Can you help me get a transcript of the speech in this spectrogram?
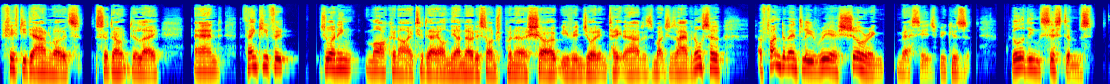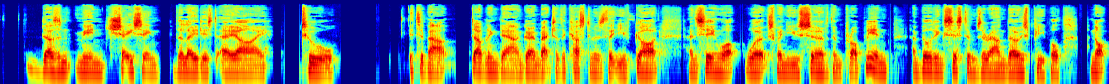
50 downloads. So don't delay. And thank you for joining Mark and I today on the Unnoticed Entrepreneur Show. I hope you've enjoyed it and taken it out as much as I have. And also a fundamentally reassuring message because building systems doesn't mean chasing the latest AI tool. It's about doubling down, going back to the customers that you've got and seeing what works when you serve them properly and, and building systems around those people, not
